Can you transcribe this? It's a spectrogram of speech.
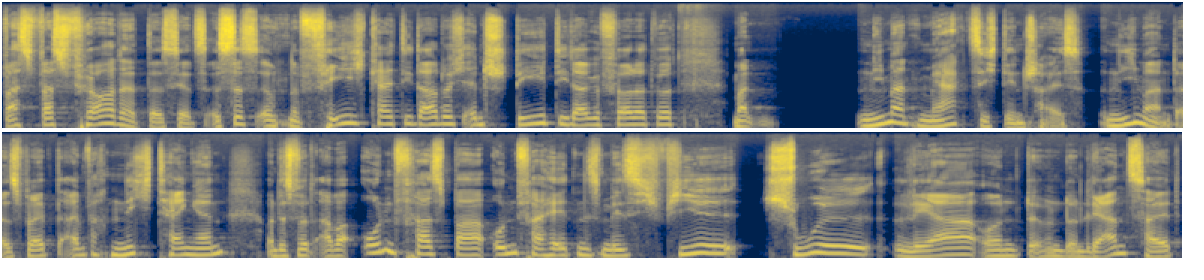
was, was fördert das jetzt? Ist das irgendeine Fähigkeit, die dadurch entsteht, die da gefördert wird? Man, niemand merkt sich den Scheiß. Niemand. Es bleibt einfach nicht hängen und es wird aber unfassbar unverhältnismäßig viel Schullehr- und, und, und Lernzeit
